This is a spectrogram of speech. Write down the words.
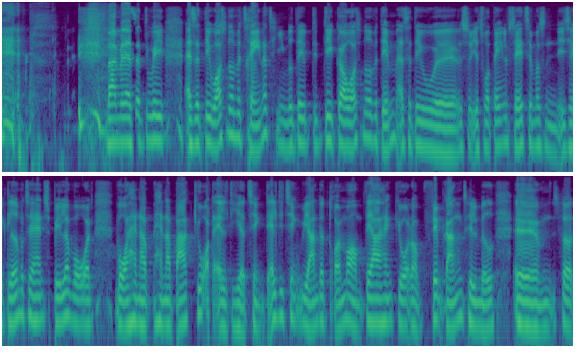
Nej, men altså, du ved, altså, det er jo også noget med trænerteamet, det, det, det gør jo også noget ved dem, altså, det er jo, øh, så jeg tror, Daniel sagde til mig sådan, at jeg glæder mig til at have en spiller, hvor, at, hvor han, har, han har bare gjort alle de her ting, alle de ting, vi andre drømmer om, det har han gjort op fem gange til med, øhm, så,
